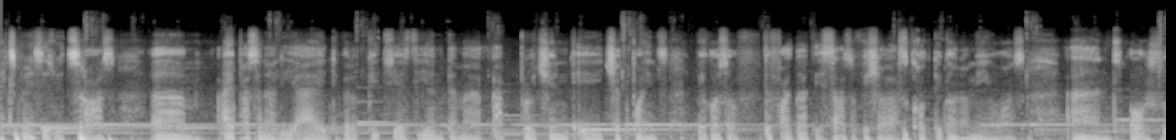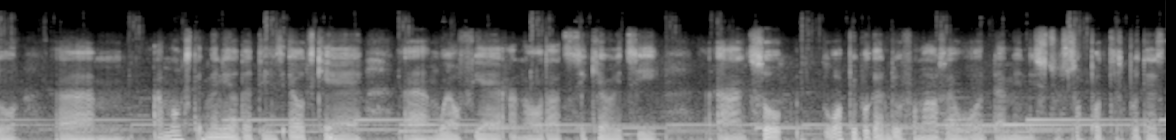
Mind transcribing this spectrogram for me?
experiences with SARS. Um, I personally, I developed PTSD and I'm approaching a checkpoint because of the fact that a SARS official has cocked the gun at me once, and also um, amongst many other things, healthcare, um, welfare, and all that, security. And so, what people can do from outside world, I mean, is to support this protest.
